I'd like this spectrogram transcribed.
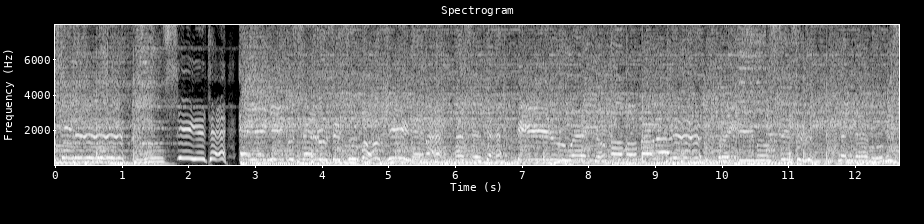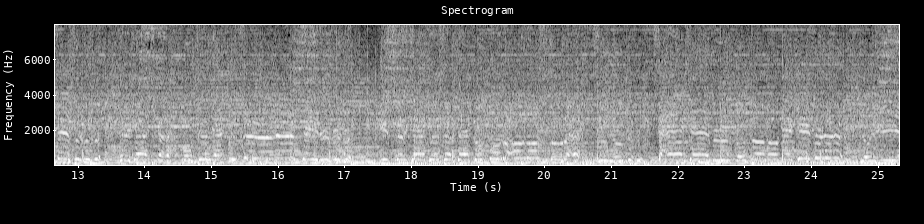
散るそして永遠に失せる絶望切れば汗がせず照れかした僕が映っているいつからか閉さ心の空強く叫ぶこともできず良い家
